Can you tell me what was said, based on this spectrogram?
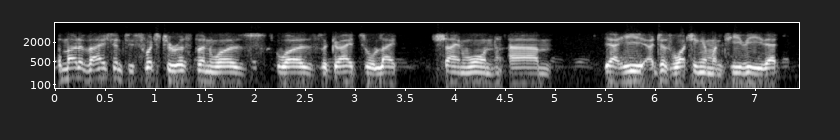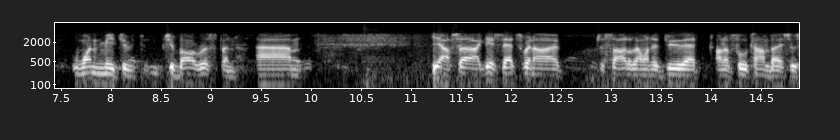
the motivation to switch to wrist was was the great or late Shane Warne. Um, yeah, he just watching him on TV that wanted me to to bowl wrist. Um, yeah, so I guess that's when I decided I want to do that on a full time basis.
